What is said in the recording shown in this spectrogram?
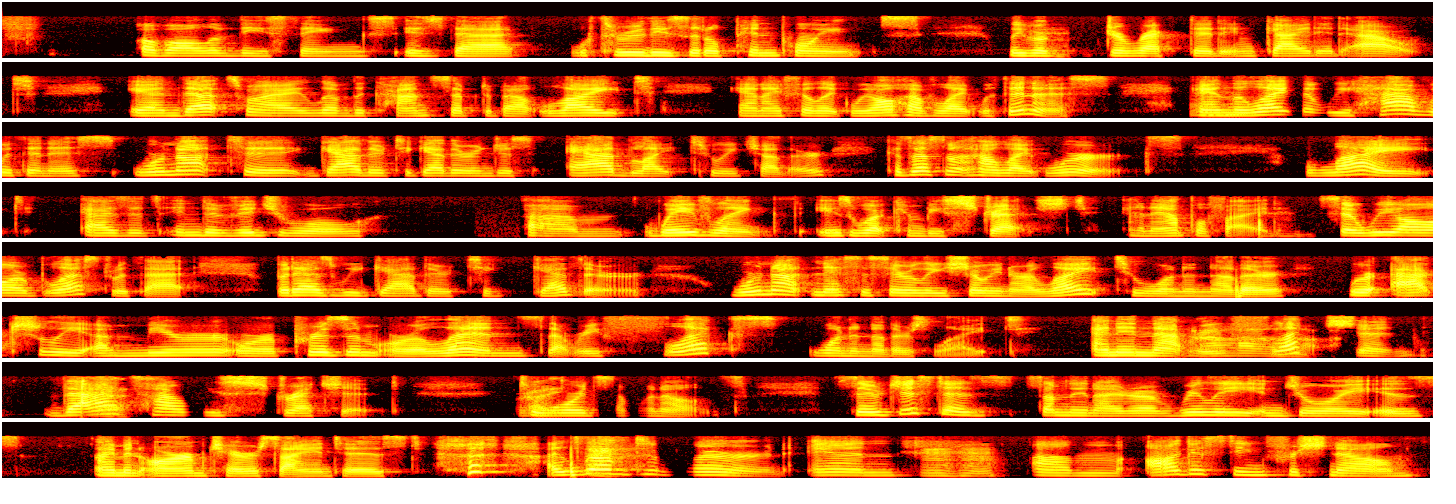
of all of these things is that through these little pinpoints, we were mm. directed and guided out. And that's why I love the concept about light. And I feel like we all have light within us. Mm-hmm. And the mm-hmm. light that we have within us, we're not to gather together and just add light to each other, because that's not how light works. Light, as its individual um, wavelength, is what can be stretched and amplified. Mm. So we all are blessed with that. But as we gather together, we're not necessarily showing our light to one another. We're actually a mirror or a prism or a lens that reflects one another's light. And in that ah. reflection, that's yes. how we stretch it towards right. someone else. So, just as something I really enjoy is I'm an armchair scientist. I love to learn. And mm-hmm. um, Augustin Fresnel,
